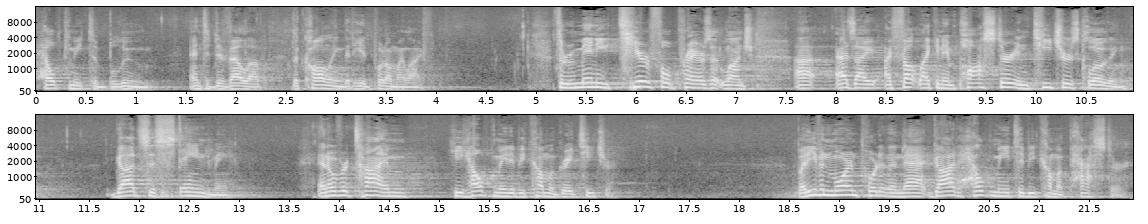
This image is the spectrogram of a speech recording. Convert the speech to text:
helped me to bloom and to develop the calling that He had put on my life. Through many tearful prayers at lunch, uh, as I, I felt like an imposter in teacher's clothing, God sustained me. And over time, he helped me to become a great teacher. But even more important than that, God helped me to become a pastor.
